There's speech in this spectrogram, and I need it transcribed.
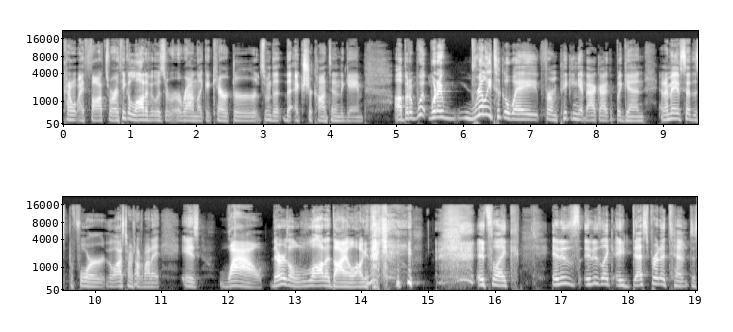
kind of what my thoughts were. I think a lot of it was around like a character, some of the, the extra content in the game. Uh, but what, what I really took away from picking it back up again, and I may have said this before the last time I talked about it, is wow, there's a lot of dialogue in that game. it's like it is it is like a desperate attempt to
